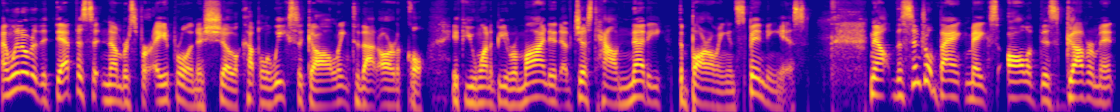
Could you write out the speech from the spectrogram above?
I went over the deficit numbers for April in a show a couple of weeks ago. I'll link to that article if you want to be reminded of just how nutty the borrowing and spending is. Now, the central bank makes all of this government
